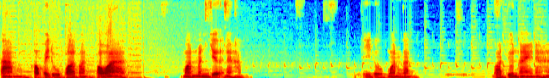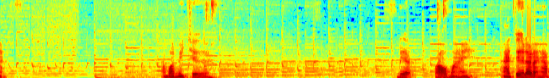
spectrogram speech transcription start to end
สามเข้าไปดูบอสก่อน เพราะว่ามอนมันเยอะนะครับตีดูมอนก่อนบอสอยู่ไหนนะฮะ บอสไม่เจอ เลือกเป้าหมายอาเจอแล้วนะครับ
